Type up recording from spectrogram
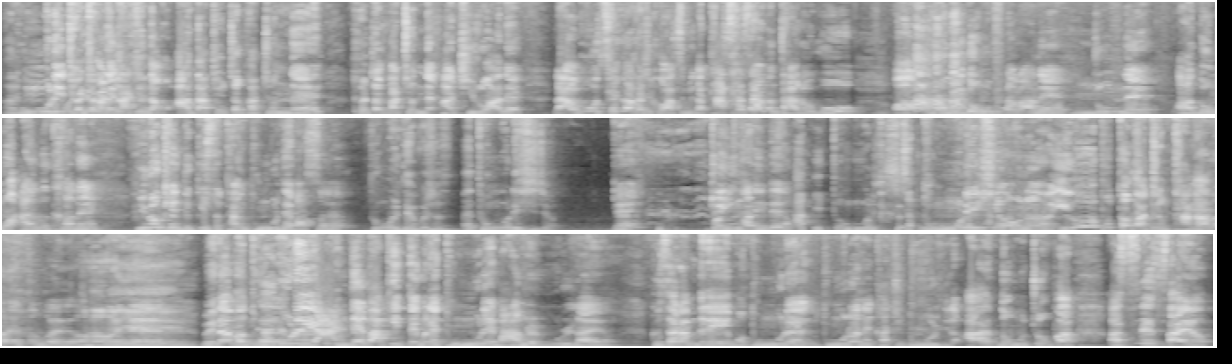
아니, 동물이 동물 철장 안에 배우셨어요? 갇힌다고 아 나 철장 갇혔네 철장 갇혔네 아 지루하네 라고 생각하실 것 같습니다 다 사상은 다르고 아 거기 너무 편하네 음. 좁네 아 너무 아늑하네 이렇게 느낄 수 당연 동물 대봤어요? 동물 대보셨어요? 네, 동물이시죠? 예? 저 인간인데요? 아이 동물이 진짜 동물이 시오는 이거부터가 지금 당황을 했던 거예요. 어, 예. 예. 왜냐면 동물에 안. 돼봤기 때문에 동물의 마음을 몰라요. 그 사람들이 뭐 동물에 동물원에 갇힌 동물들이 아 너무 좁아 아 스트레스 쌓여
